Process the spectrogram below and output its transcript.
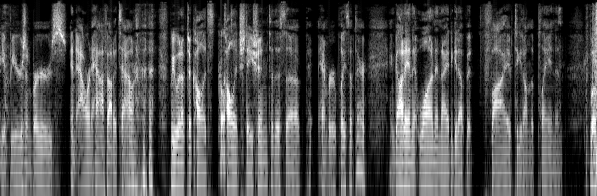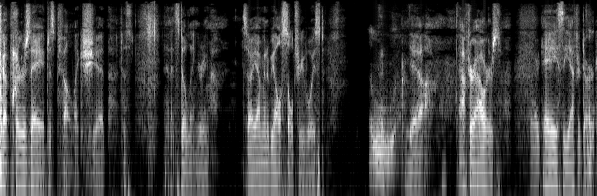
get beers and burgers. An hour and a half out of town, we went up to College Cool. College Station to this uh, hamburger place up there, and got in at one, and I had to get up at five to get on the plane, and woke up Thursday. It just felt like shit, just, and it's still lingering. So yeah, I'm gonna be all sultry voiced. Ooh. Yeah. After hours. I like. AC after dark.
